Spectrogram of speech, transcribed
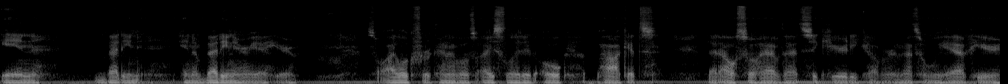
in bedding in a bedding area here. So I look for kind of those isolated oak pockets that also have that security cover, and that's what we have here.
